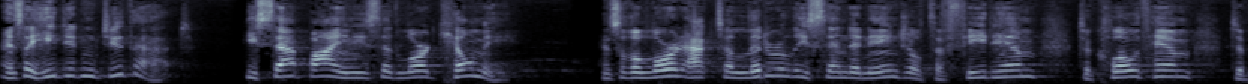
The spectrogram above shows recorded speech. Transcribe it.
And so he didn't do that. He sat by and he said, Lord, kill me. And so the Lord had to literally send an angel to feed him, to clothe him, to,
